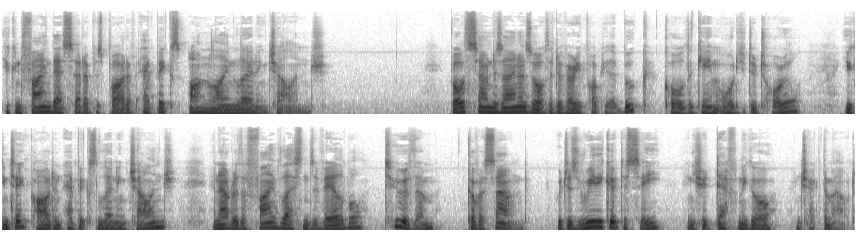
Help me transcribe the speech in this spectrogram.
You can find their setup as part of Epic's online learning challenge. Both sound designers authored a very popular book called The Game Audio Tutorial. You can take part in Epic's learning challenge, and out of the five lessons available, two of them cover sound, which is really good to see and you should definitely go and check them out.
